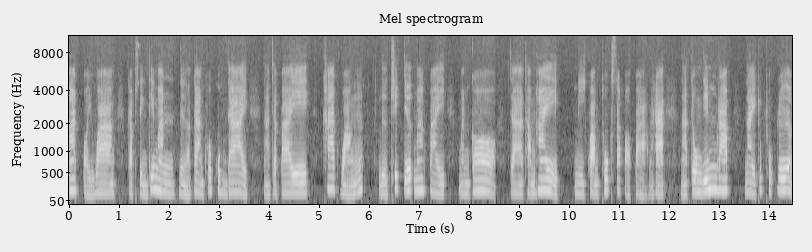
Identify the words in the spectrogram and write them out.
มารถปล่อยวางกับสิ่งที่มันเหนือการควบคุมได้นะจะไปคาดหวังหรือคิดเยอะมากไป มันก็จะทำให้มีความทุกข์ซะเปล่าๆนะคะนะจงยิ้มรับ ในทุกๆเรื่อง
